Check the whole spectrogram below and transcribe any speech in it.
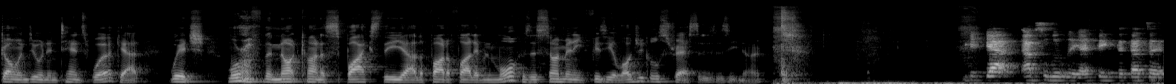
go and do an intense workout, which more often than not kind of spikes the uh, the fight or flight even more because there's so many physiological stresses, as you know. Yeah, absolutely. I think that that's a,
